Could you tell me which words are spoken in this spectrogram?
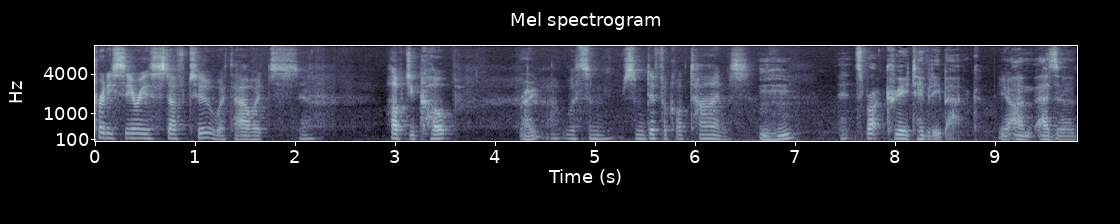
pretty serious stuff too with how it's yeah. helped you cope right uh, with some some difficult times mm-hmm. it's brought creativity back you know i'm as a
